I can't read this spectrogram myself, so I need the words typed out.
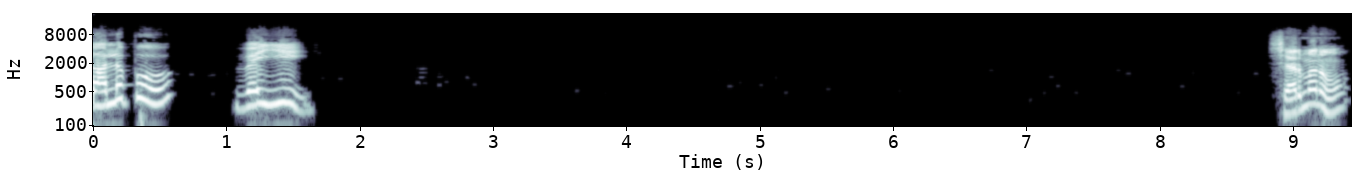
తలుపు వెయ్యి. శర్మను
